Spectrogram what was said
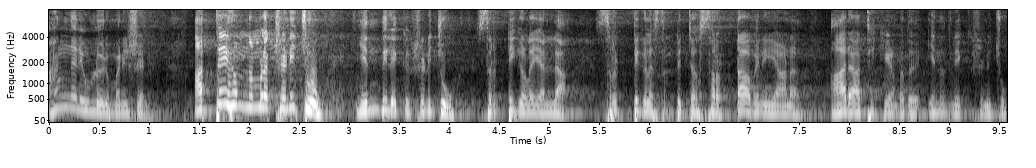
അങ്ങനെയുള്ള ഒരു മനുഷ്യൻ. അദ്ദേഹം നമ്മളെ ക്ഷണിച്ചു. എന്തിലേക്ക് ക്ഷണിച്ചു? സൃഷ്ടികളെയല്ല. സൃഷ്ടികളെ സൃഷ്ടിച്ച സൃഷ്ടാവിനെയാണ് ആരാധിക്കേണ്ടത് എന്നതിലേക്ക് ക്ഷണിച്ചു.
